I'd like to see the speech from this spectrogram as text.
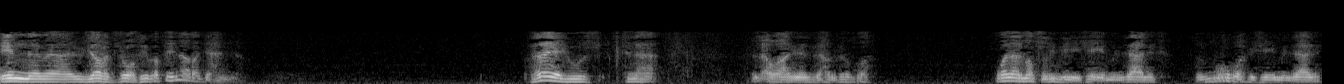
إنما يجرجر في بطن نار جهنم. فلا يجوز اقتناء الأواني من الذهب والفضة ولا المطلي بشيء من ذلك والمروة بشيء من ذلك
